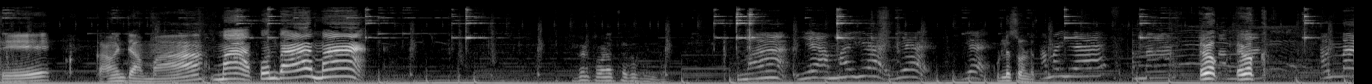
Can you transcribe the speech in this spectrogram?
ते काय म्हणते अम्मा? मा कोण बा? मा. इकडे बोलतो मा ये अम्मा ये ये ये. कुठल्या तोंडात? अम्मा ये अम्मा. हे बघ हे बघ. अम्मा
